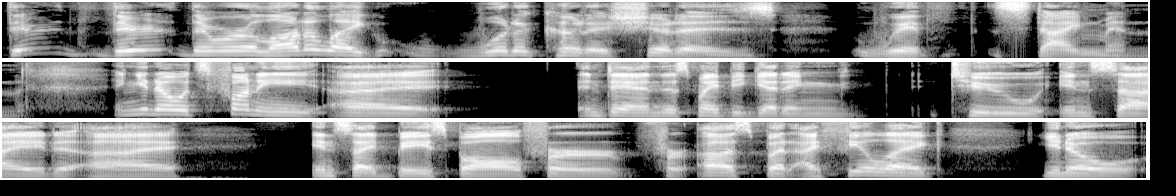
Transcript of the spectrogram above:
there there there were a lot of like woulda, coulda, shouldas with Steinman. And you know, it's funny, uh, and Dan, this might be getting too inside uh inside baseball for for us, but I feel like, you know,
